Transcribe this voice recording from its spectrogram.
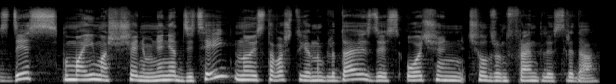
Здесь, по моим ощущениям, у меня нет детей, но из того, что я наблюдаю, здесь очень children-friendly среда.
